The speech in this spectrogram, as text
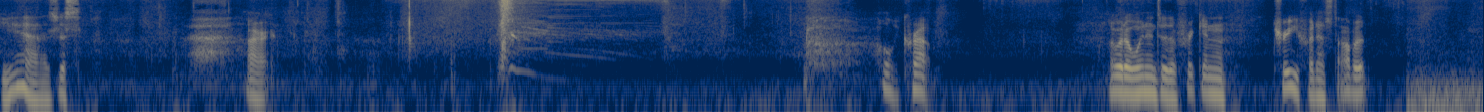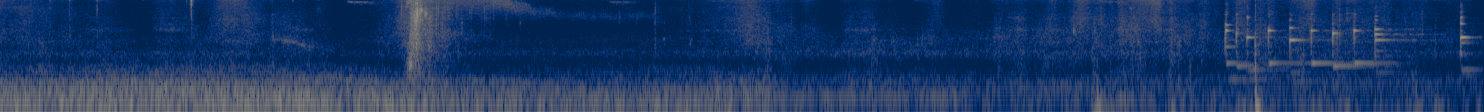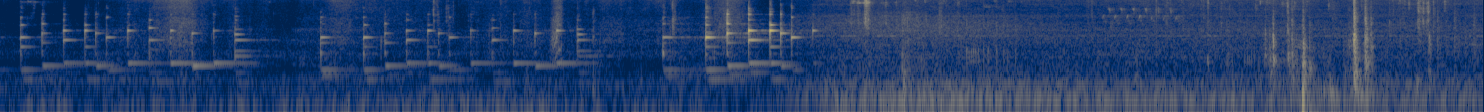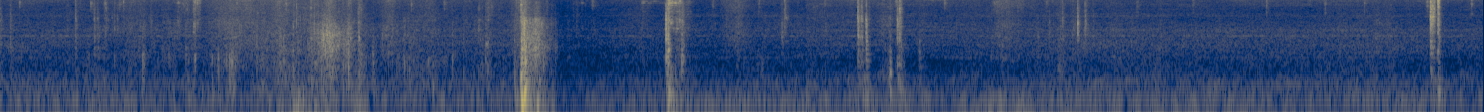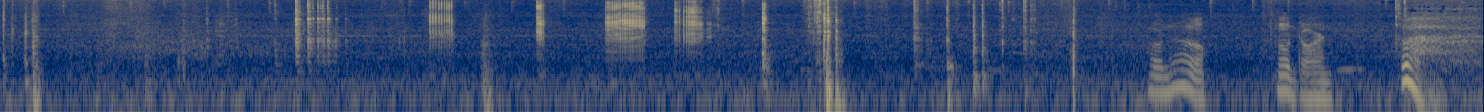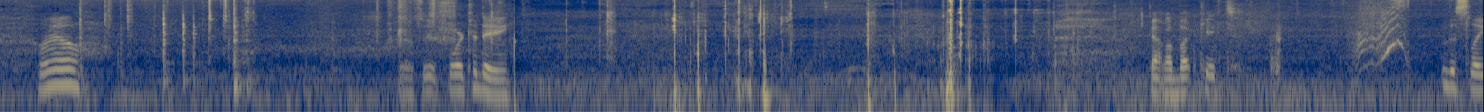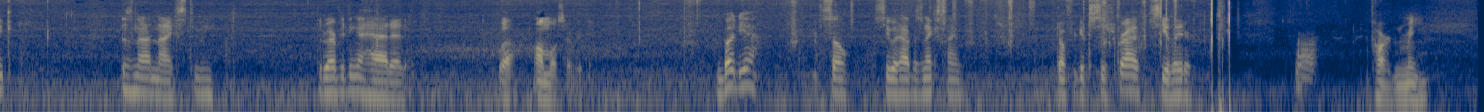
Yeah, it's just. All right. Holy crap. I would have went into the freaking tree if I didn't stop it. No. Oh darn. well, that's it for today. Got my butt kicked. This lake is not nice to me. Threw everything I had at it. Well, almost everything. But yeah, so see what happens next time. Don't forget to subscribe. See you later. Pardon me.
